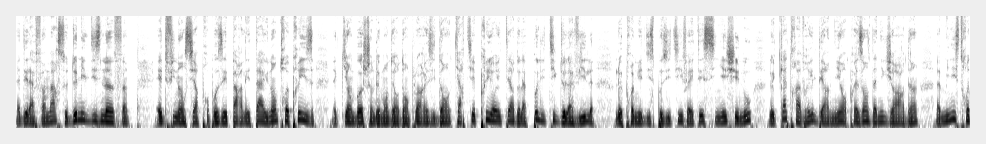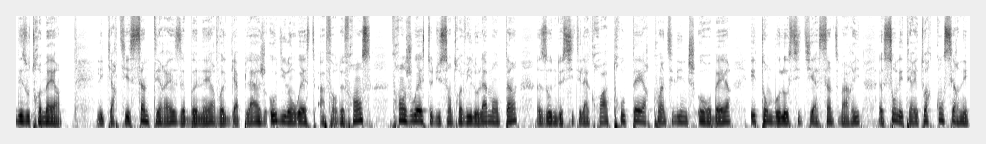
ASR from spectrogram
dès la fin mars 2019. Aide financière proposée par l'État à une entreprise qui embauche un demandeur d'emploi résidant en quartier prioritaire de la politique de la ville. Le premier dispositif a été signé chez nous le 4 avril dernier en présence d'Annick Girardin, ministre des Outre-mer. Les quartiers Sainte-Thérèse, Bonaire, Volga-Plage, Odilon-Ouest à Fort-de-France, Frange-Ouest du centre-ville au Lamentin, zone de Cité-la-Croix, Trouterre, Pointe-Lynch au Robert et Tombolo City à Sainte-Marie sont les territoires concernés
